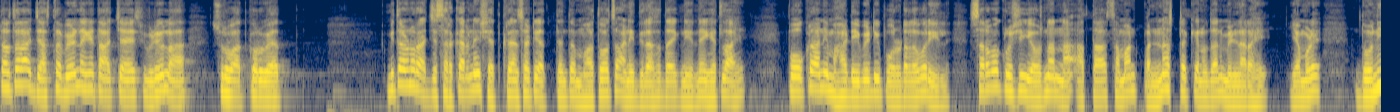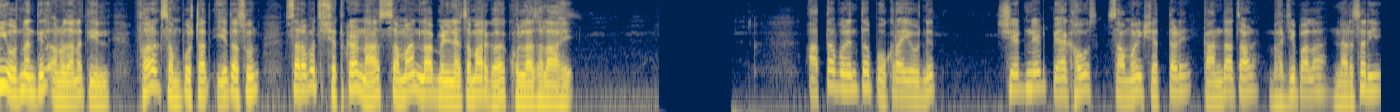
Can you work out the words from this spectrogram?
तर चला जास्त वेळ न घेता आजच्या याच व्हिडिओला सुरुवात करूयात. मित्रांनो राज्य सरकारने शेतकऱ्यांसाठी अत्यंत महत्त्वाचा आणि दिलासादायक निर्णय घेतला आहे. पोकरा आणि महाडीबीटी पोर्टलवरील सर्व कृषी योजनांना आता समान पन्नास टक्के अनुदान मिळणार आहे. यामुळे दोन्ही योजनांतील अनुदानातील फरक संपुष्टात येत असून सर्वच शेतकऱ्यांना समान लाभ मिळण्याचा मार्ग खुला झाला आहे. आत्तापर्यंत पोखरा योजनेत शेडनेट पॅक हाऊस सामूहिक शेततळे कांदा चाळ भाजीपाला नर्सरी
